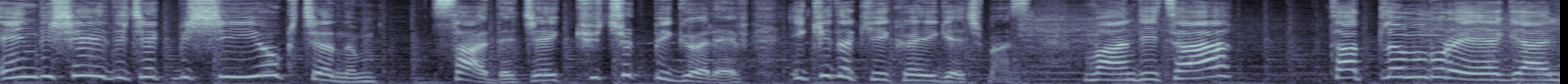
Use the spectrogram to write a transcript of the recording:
Endişe edecek bir şey yok canım. Sadece küçük bir görev. İki dakikayı geçmez. Vandita, tatlım buraya gel.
